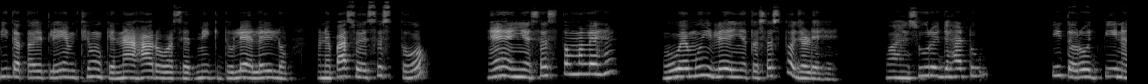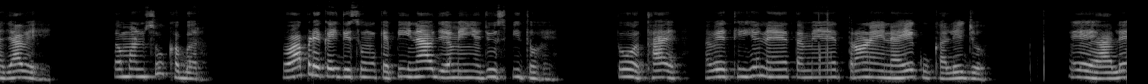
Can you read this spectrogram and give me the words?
પીતા હતા એટલે એમ થયું કે ના, હારો હશે તો મેં કીધું લે, લઈ લો. અને પાછો એ સસ્તો, હે, અહીંયા સસ્તો મળે હે? હવે, મુઈ લે, અહીંયા તો સસ્તો જડે હે. વાહી સૂરજ હાટું. ઈ તો રોજ પીને જ આવે હે. તમને શું ખબર? તો આપણે કહી દઈશું કે પીને આવજે અમે અહીંયા જ્યુસ પીધો હે. તો થાય. હવેથી છે ને તમે ત્રણેયના એક ઉખા લેજો. એ હાલે.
